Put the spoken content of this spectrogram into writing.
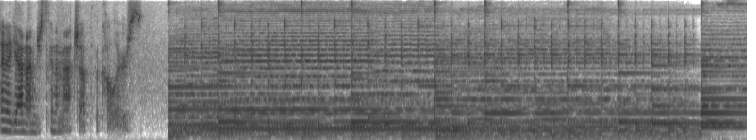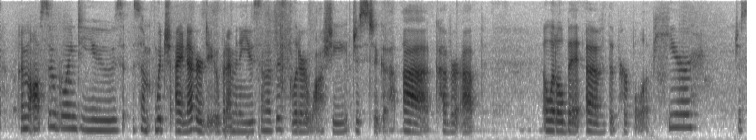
And again, I'm just going to match up the colors. I'm also going to use some, which I never do, but I'm going to use some of this glitter washi just to uh, cover up a little bit of the purple up here just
